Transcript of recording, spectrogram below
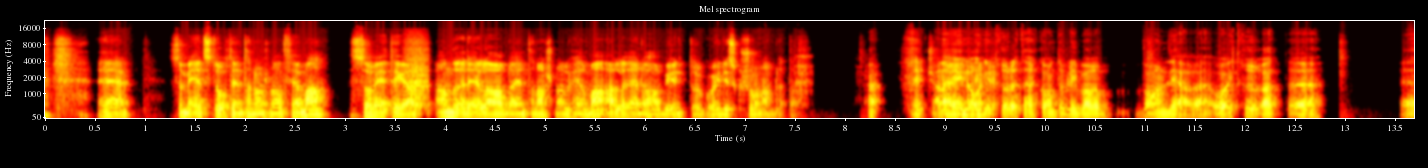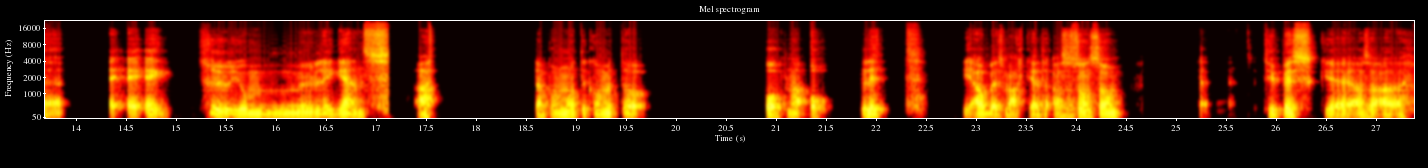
eh, som er et stort internasjonalt firma, så vet jeg at andre deler av det internasjonale firmaet allerede har begynt å gå i diskusjon om dette. Ja. Det er ikke Ja, i Norge. jeg tror dette her kommer til å bli bare vanligere, og jeg tror at uh, uh, jeg, jeg, jeg tror jo muligens det på en måte kommer til å åpne opp litt i arbeidsmarked. Altså sånn som eh, typisk eh, Altså eh,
